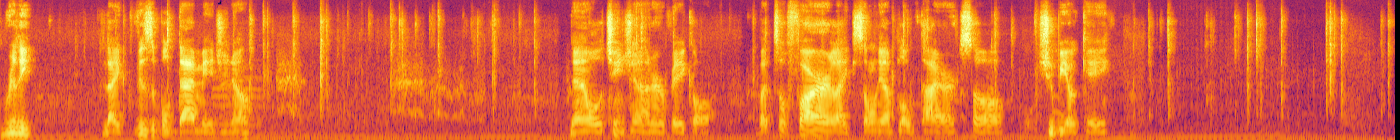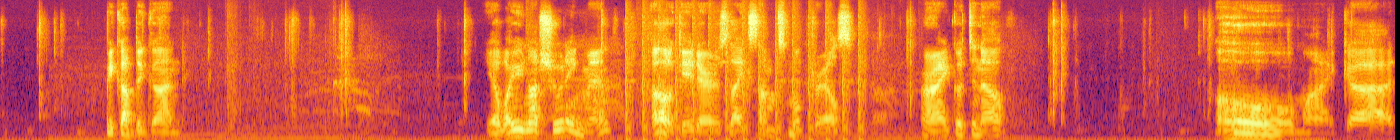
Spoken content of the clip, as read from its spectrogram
really like visible damage, you know. Then I will change another vehicle. But so far, like it's only a blown tire, so should be okay. Pick up the gun. Yeah, why are you not shooting, man? Oh, okay, there's like some smoke trails. Alright, good to know. Oh my god.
